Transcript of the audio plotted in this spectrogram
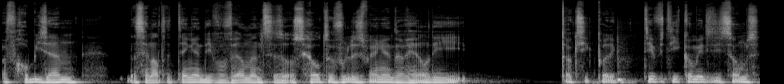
of hobby's hebben, dat zijn altijd dingen die voor veel mensen zo schuldgevoelens brengen door heel die toxic productivity community soms.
